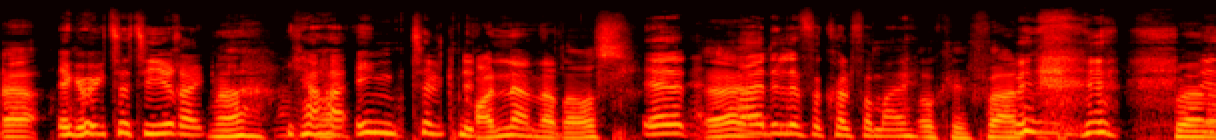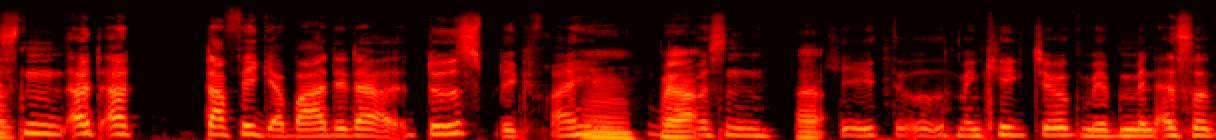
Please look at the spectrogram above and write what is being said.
Ja. jeg kan jo ikke tage til Irak. Nej. Jeg har ingen tilknytning. Grønland er der også. Ja, Ja. nej, det er lidt for koldt for mig. Okay, fair. fair Det er sådan, og, og der fik jeg bare det der dødsblik fra hende. Mm, ja. var sådan, okay, du ved, man kan ikke joke med dem, men altså,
